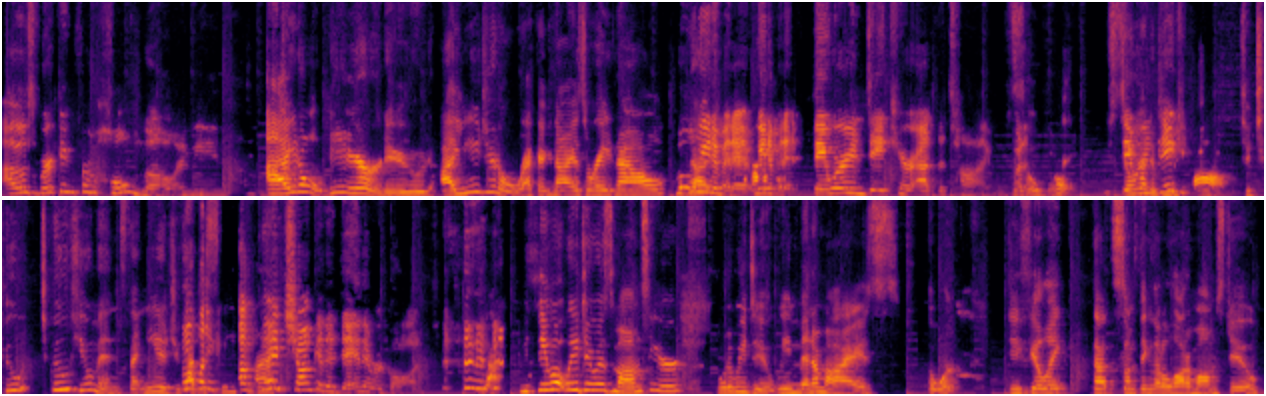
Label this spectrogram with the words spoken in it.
I was working from home though. I mean, I don't care, dude. I need you to recognize right now. Well, wait a minute. Wait a minute. They were in daycare at the time. So what? You still had to be mom to two two humans that needed you. But like a good chunk of the day, they were gone. yeah. You see what we do as moms here? What do we do? We minimize the work. Do you feel like that's something that a lot of moms do?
